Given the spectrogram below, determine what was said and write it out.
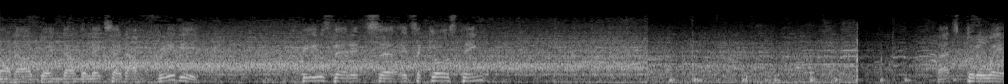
Not out going down the leg side. Afridi feels that it's uh, it's a close thing. That's put away.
